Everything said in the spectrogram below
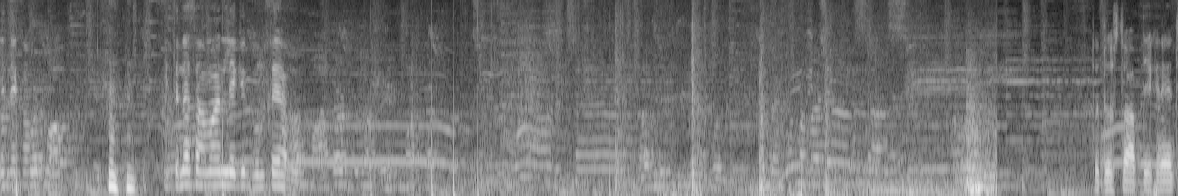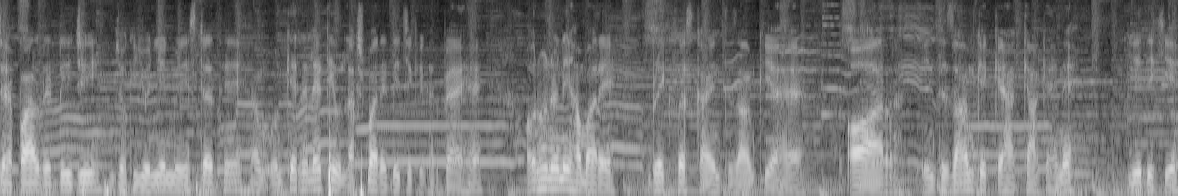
ये देखो इतना सामान लेके घूमते हैं हम तो दोस्तों, आप देख रहे हैं जयपाल रेड्डी जी, जो कि यूनियन मिनिस्टर थे। हम उनके रिलेटिव लक्ष्मा रेड्डी जी के घर पे आए हैं और उन्होंने हमारे ब्रेकफास्ट का इंतज़ाम किया है। और इंतज़ाम के क्या क्या कहने? ये देखिए,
